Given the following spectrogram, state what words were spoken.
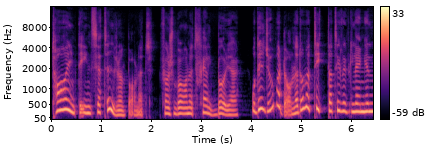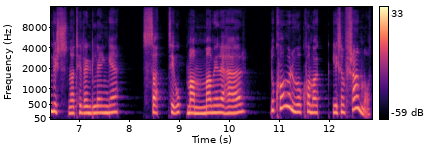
Ta inte initiativ runt barnet förrän barnet själv börjar. Och det gör de. När de har tittat tillräckligt länge, lyssnat tillräckligt länge, satt ihop mamma med det här. Då kommer de att komma liksom framåt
